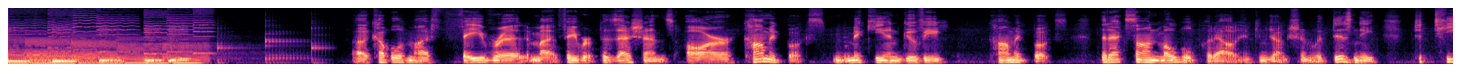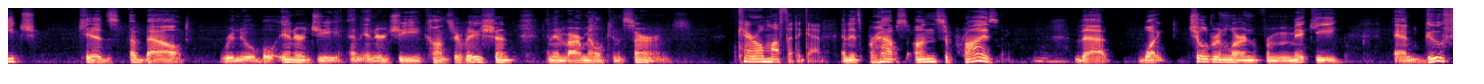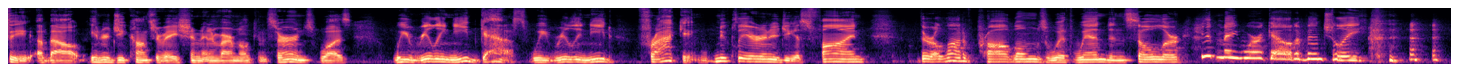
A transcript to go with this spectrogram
A couple of my favorite my favorite possessions are comic books, Mickey and Goofy comic books that ExxonMobil put out in conjunction with Disney to teach kids about renewable energy and energy conservation and environmental concerns. Carroll Muffett again. And it's perhaps unsurprising mm. that what children learn from Mickey and Goofy about energy conservation and environmental concerns was we really need gas. We really need fracking. Nuclear energy is fine. There are a lot of problems with wind and solar. It may work out eventually.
